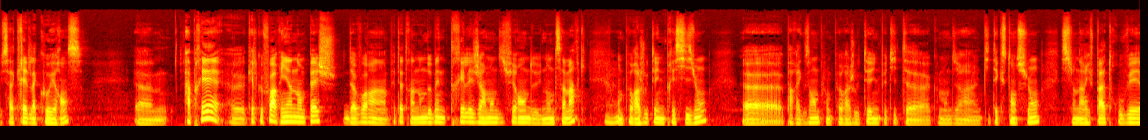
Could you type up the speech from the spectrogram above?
ça crée de la cohérence. Euh, après, euh, quelquefois, rien n'empêche d'avoir peut-être un nom de domaine très légèrement différent du nom de sa marque. Mhm. On peut rajouter une précision. Euh, par exemple, on peut rajouter une petite, comment dire, une petite extension si on n'arrive pas à trouver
